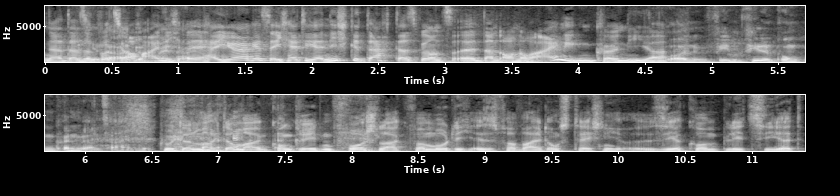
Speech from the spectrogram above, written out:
Na, da sind wir uns ja auch einig. Äh, Herr Jörges, ich hätte ja nicht gedacht, dass wir uns äh, dann auch noch einigen können hier. in vielen, vielen Punkten können wir uns einigen. Gut, dann mache ich doch mal einen konkreten Vorschlag. Vermutlich ist es verwaltungstechnisch sehr kompliziert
